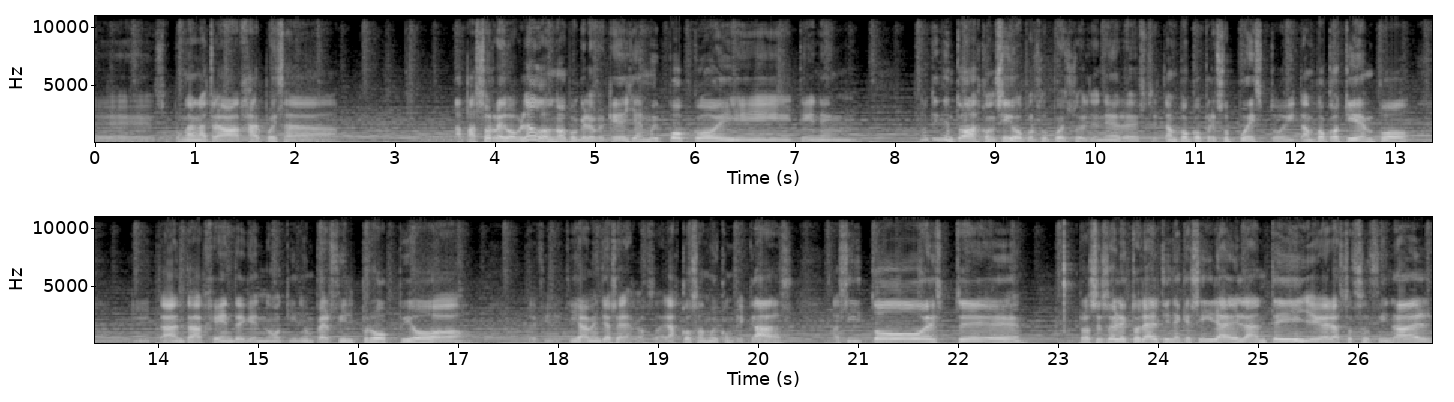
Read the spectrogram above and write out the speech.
eh, se pongan a trabajar pues a, paso redoblado, ¿no? Porque lo que queda ya es muy poco y tienen no tienen todas consigo, por supuesto, de tener este, tan poco presupuesto y tan poco tiempo y tanta gente que no tiene un perfil propio, definitivamente hace las cosas, muy complicadas. Así todo este proceso electoral tiene que seguir adelante y llegar hasta su final.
